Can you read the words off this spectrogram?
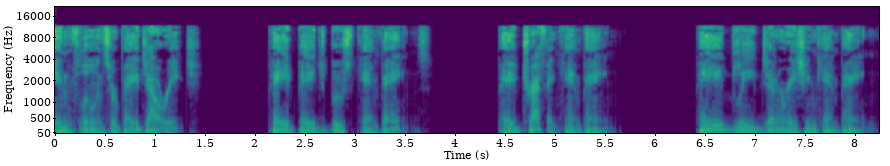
influencer page outreach, paid page boost campaigns, paid traffic campaign, paid lead generation campaign,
